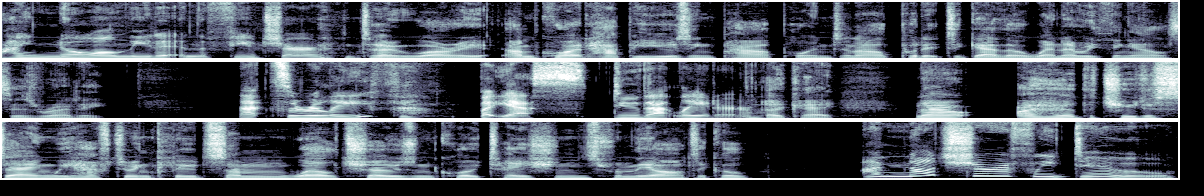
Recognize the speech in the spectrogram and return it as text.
I know I'll need it in the future. Don't worry, I'm quite happy using PowerPoint and I'll put it together when everything else is ready. That's a relief. But yes, do that later. Okay. Now, I heard the tutor saying we have to include some well chosen quotations from the article. I'm not sure if we do.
